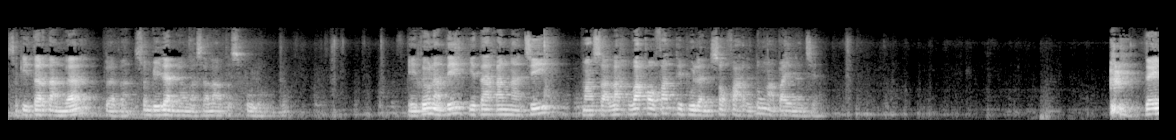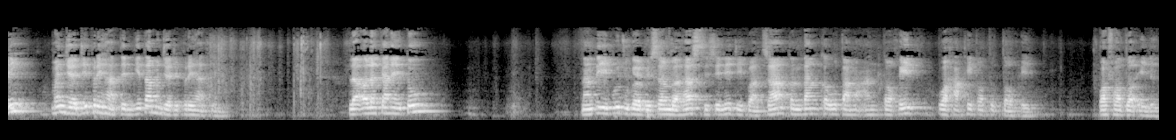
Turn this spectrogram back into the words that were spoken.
sekitar tanggal berapa? 9 ya nggak salah atau 10 itu. Itu nanti kita akan ngaji masalah wakafat di bulan Safar itu ngapain aja. Dan ini menjadi prihatin, kita menjadi prihatin. Lah oleh karena itu nanti ibu juga bisa bahas di sini dibaca tentang keutamaan tauhid wa hakikatut tauhid wa fadailih.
